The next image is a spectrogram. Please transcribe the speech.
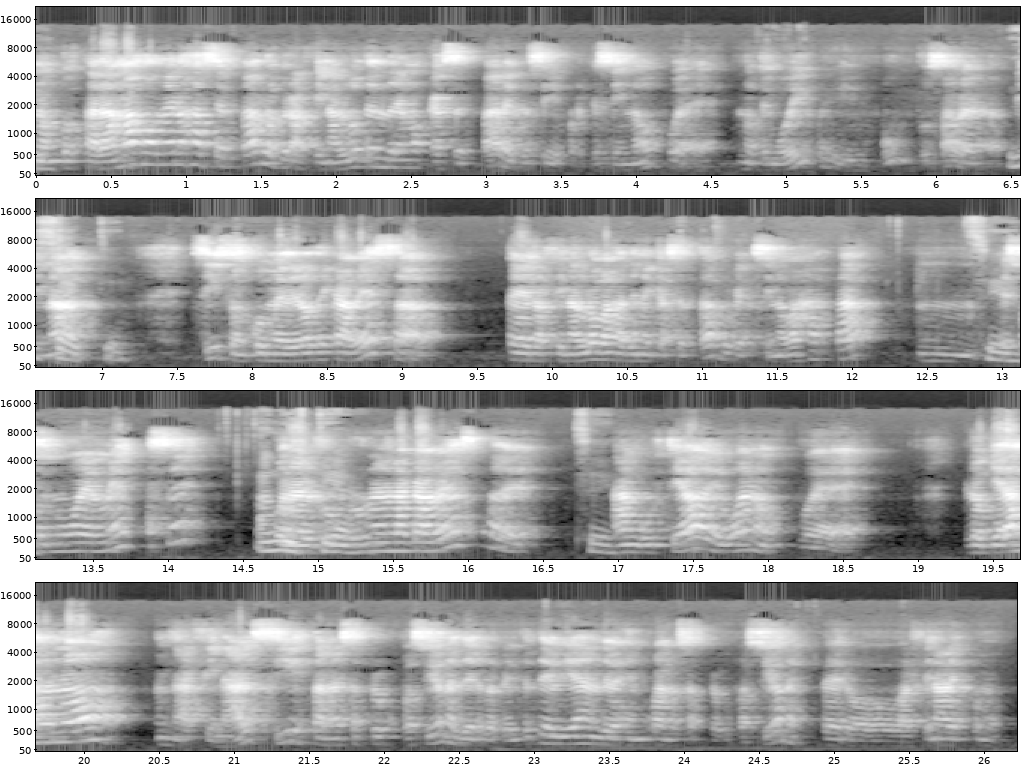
nos costará más o menos aceptarlo, pero al final lo tendremos que aceptar, es decir, porque si no, pues no tengo hijos y punto, ¿sabes? Al final, sí, son comederos de cabeza, pero al final lo vas a tener que aceptar, porque si no vas a estar mm, esos nueve meses con el rum en la cabeza, angustiado, y bueno, pues lo quieras o no, al final sí están esas preocupaciones, de repente te vienen de vez en cuando esas preocupaciones, pero al final es como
